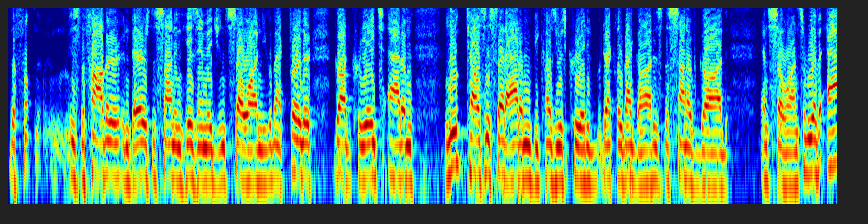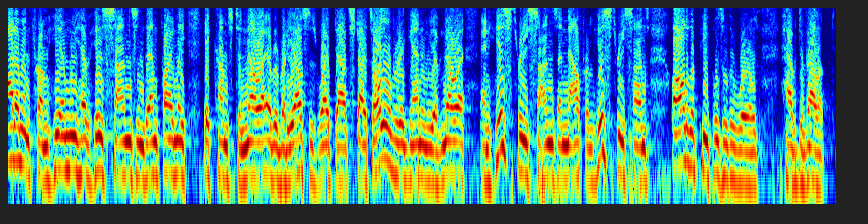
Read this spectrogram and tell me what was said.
the, is the Father and bears the Son in his image and so on. You go back further, God creates Adam. Luke tells us that Adam, because he was created directly by God, is the Son of God and so on. So we have Adam, and from him we have his sons, and then finally it comes to Noah. Everybody else is wiped out, starts all over again, and we have Noah and his three sons, and now from his three sons, all of the peoples of the world have developed.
